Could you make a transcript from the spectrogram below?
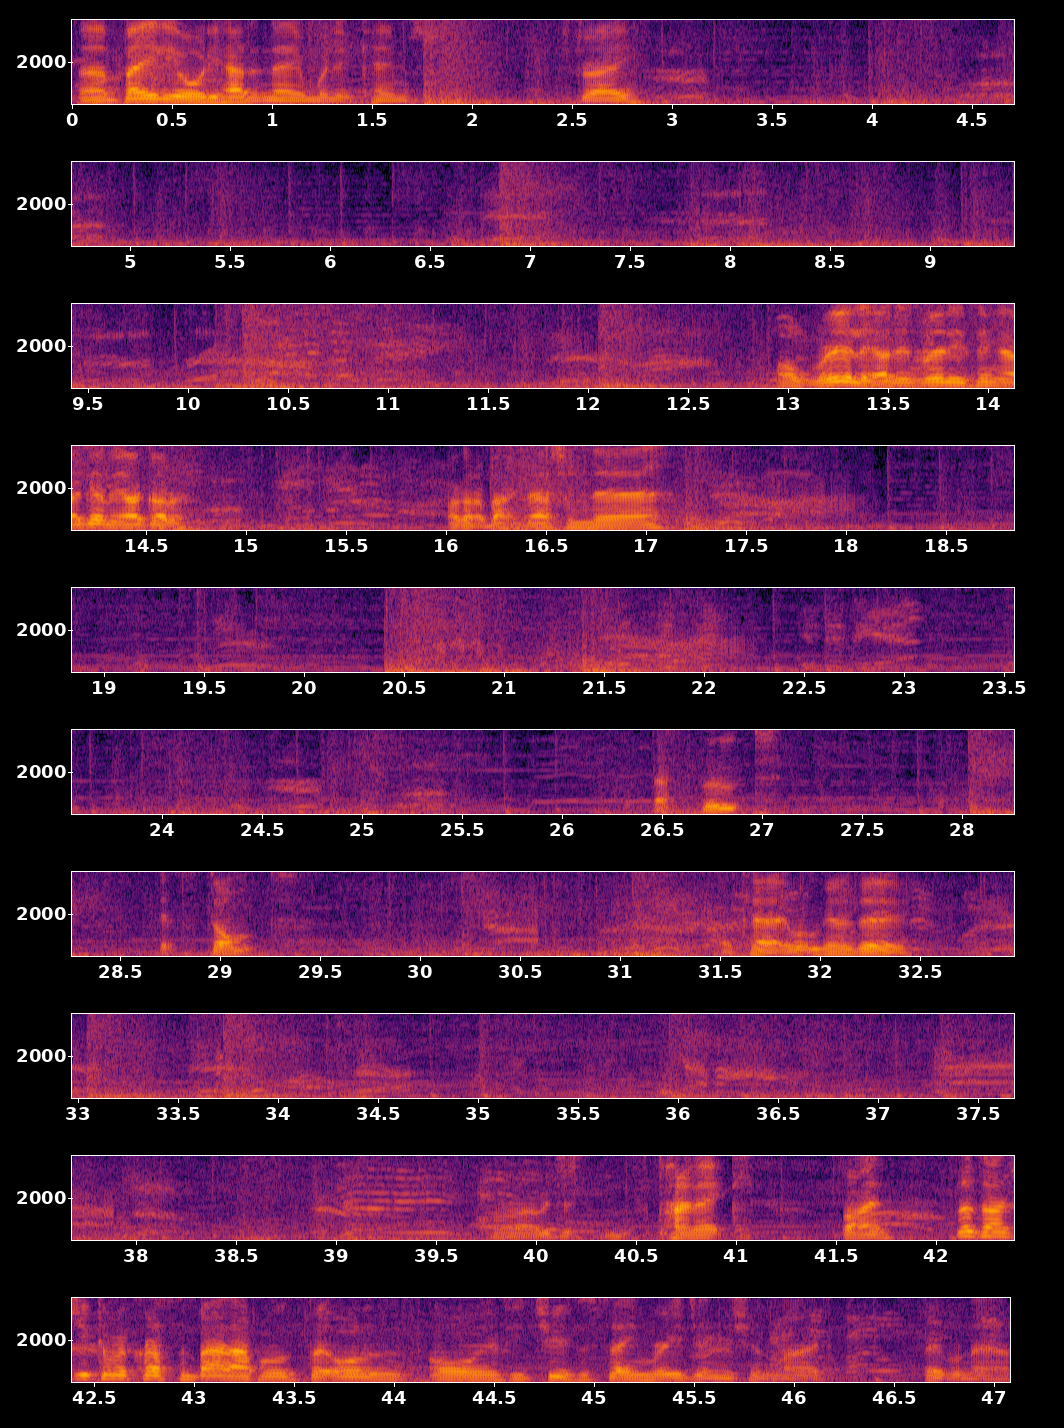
Um, Bailey already had a name when it came stray. Oh really? I didn't really think that'd get me. I got a I got a backdash in there. That's boot. Get stomped. Okay, what we're gonna do? Alright, we just panic. Fine. Sometimes you come across some bad apples, but all in all, if you choose the same region, you shouldn't lag. Able now.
